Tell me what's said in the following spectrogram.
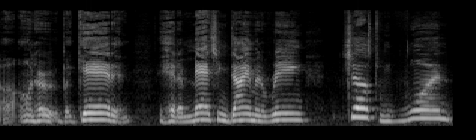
uh, on her baguette, and had a matching diamond ring. Just one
